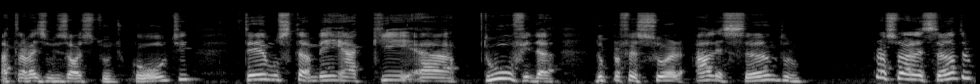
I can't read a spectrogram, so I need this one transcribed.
através do Visual Studio Code. Temos também aqui a dúvida do professor Alessandro. Professor Alessandro,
